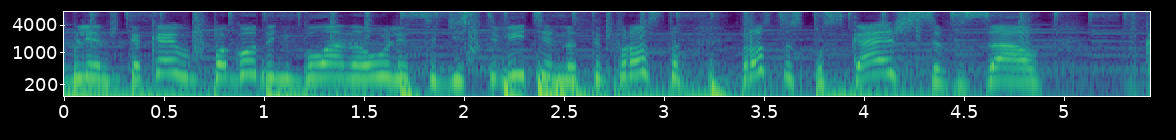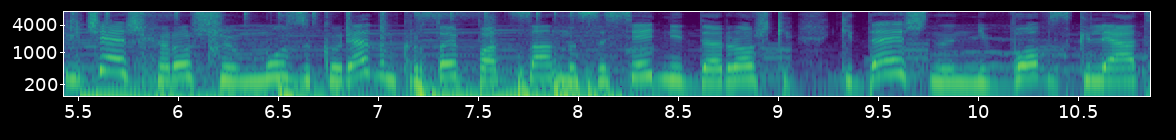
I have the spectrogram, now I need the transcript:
Блин, какая бы погода ни была на улице, действительно, ты просто, просто спускаешься в зал, Включаешь хорошую музыку, рядом крутой пацан на соседней дорожке, кидаешь на него взгляд.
